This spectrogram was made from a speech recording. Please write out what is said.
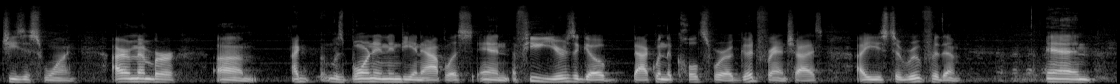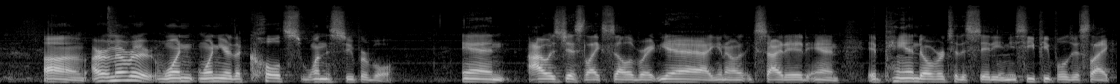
Jesus won. I remember um, I was born in Indianapolis, and a few years ago, back when the Colts were a good franchise, I used to root for them. And um, I remember one, one year the Colts won the Super Bowl. And I was just like celebrating, yeah, you know, excited. And it panned over to the city, and you see people just like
